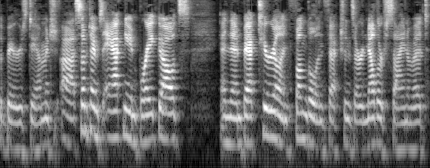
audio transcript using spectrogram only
the barrier's damaged. Uh, sometimes acne and breakouts, and then bacterial and fungal infections are another sign of it.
